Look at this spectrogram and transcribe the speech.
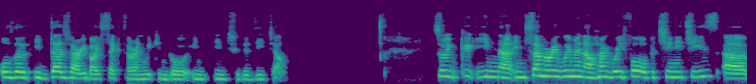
although it does vary by sector, and we can go in, into the detail. So, in in, uh, in, summary, women are hungry for opportunities, uh,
